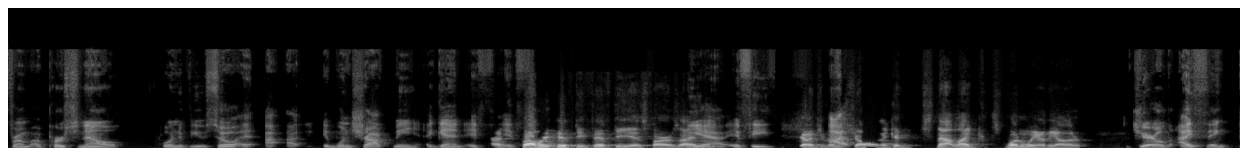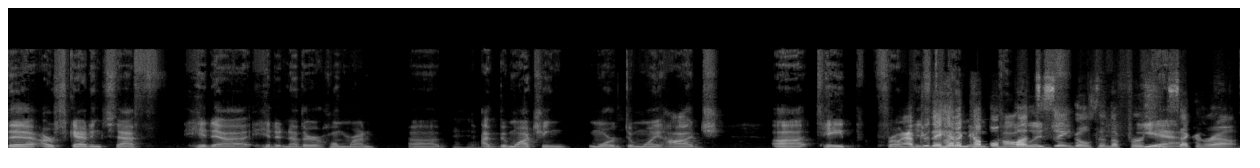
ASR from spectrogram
from a personnel point of view. So I, I, I, it wouldn't shock me again if That's if probably 50 50 as far as I yeah if he judgment, I- Sean. I could, it's not like it's one way or the other. Gerald, I think the our scouting staff hit uh hit another home run. Uh, I've been watching more D'Moi Hodge uh tape from Well, after his they hit a couple bunt singles in the first Yeah. and second round.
